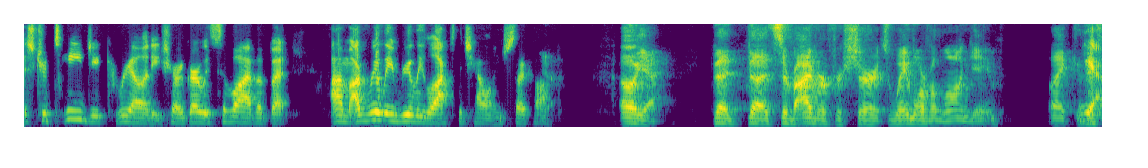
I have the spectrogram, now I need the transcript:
strategic reality show, go with Survivor. But um, I really, really liked the challenge so far. Oh yeah, the the Survivor for sure. It's way more of a long game. Like Yeah.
